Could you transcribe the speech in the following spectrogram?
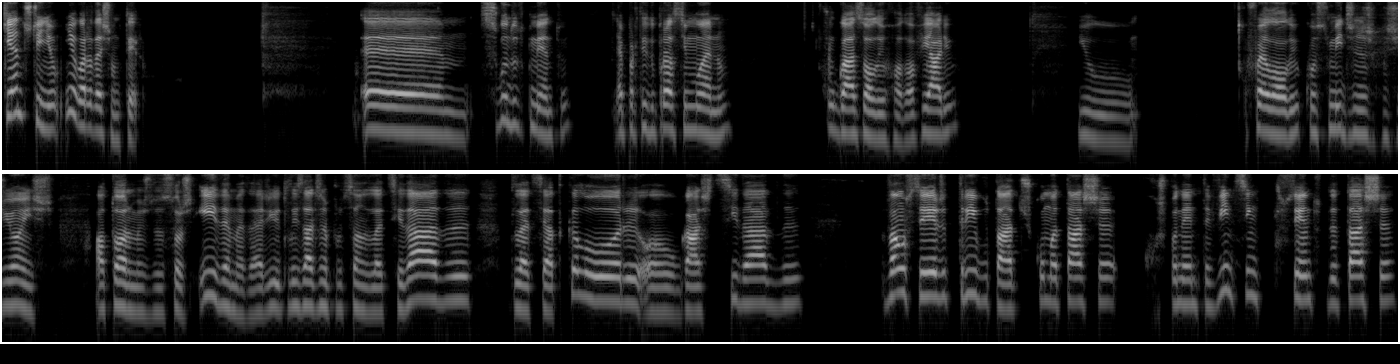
que antes tinham e agora deixam de ter. Segundo o documento, a partir do próximo ano, o gás óleo rodoviário e o, fuel óleo consumidos nas regiões autónomas dos Açores e da Madeira e utilizados na produção de eletricidade, de eletricidade de calor ou gás de cidade, vão ser tributados com uma taxa correspondente a 25% da taxa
